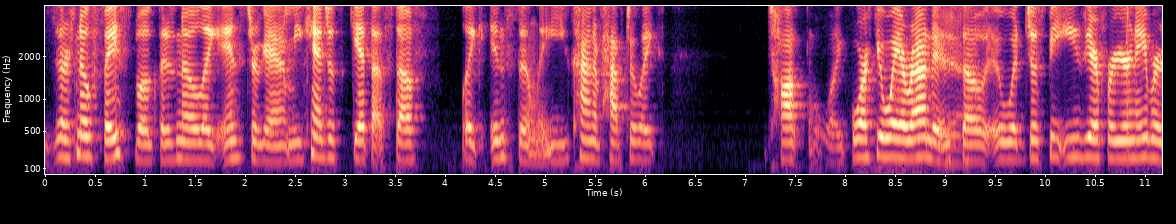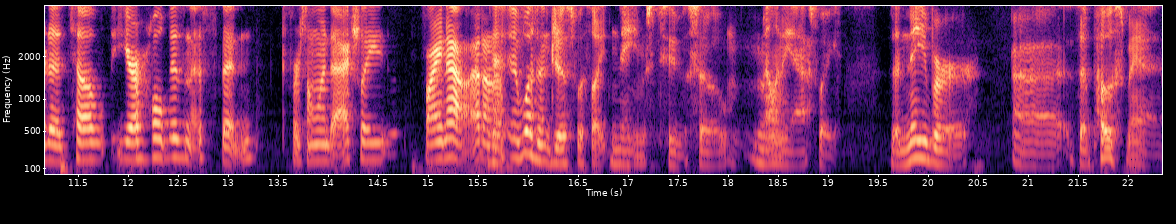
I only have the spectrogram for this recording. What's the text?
there's no Facebook, there's no like Instagram. You can't just get that stuff like instantly. You kind of have to like talk like work your way around it and Yeah. so it would just be easier for your neighbor to tell your whole business than for someone to actually find out i don't know It wasn't just with like names too. So Melanie asked like the neighbor, uh, the postman,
